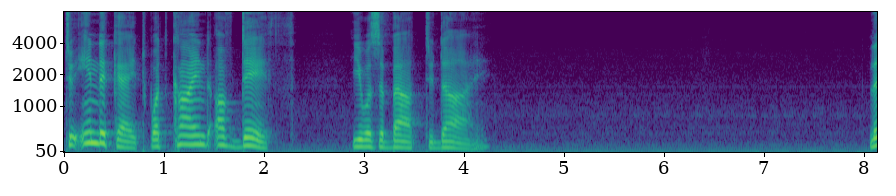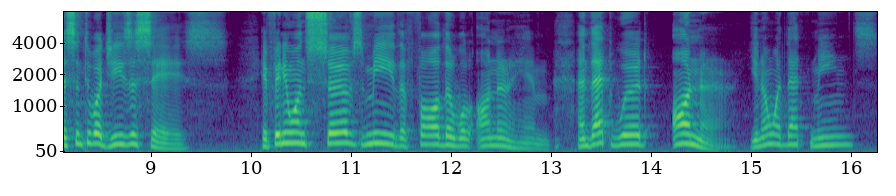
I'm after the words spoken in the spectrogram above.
to indicate what kind of death he was about to die. Listen to what Jesus says. If anyone serves me, the Father will honor him. And that word honor, you know what that means?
